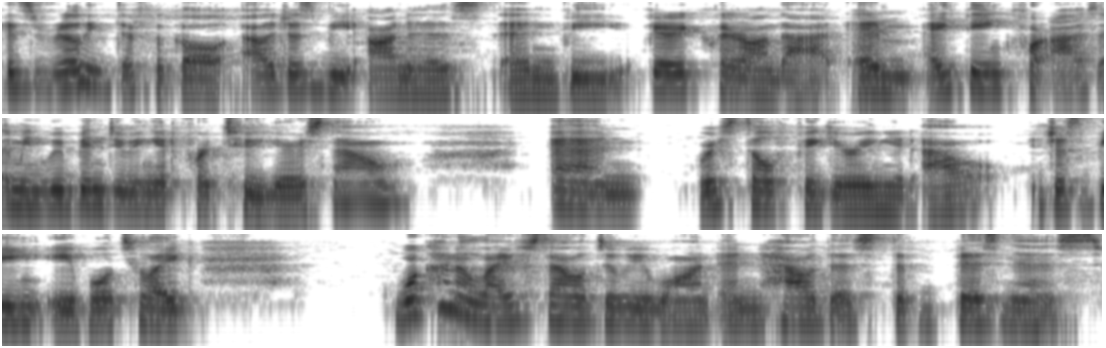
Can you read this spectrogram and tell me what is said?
It's really difficult. I'll just be honest and be very clear on that. And I think for us, I mean, we've been doing it for two years now and we're still figuring it out. Just being able to like, what kind of lifestyle do we want and how does the business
